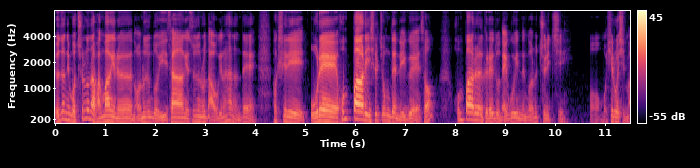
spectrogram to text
여전히 뭐 출루나 방망이는 어느 정도 이상의 수준으로 나오기는 하는데 확실히 올해 홈발이 실종된 리그에서 홈발을 그래도 내고 있는 거는 주니치, 어, 뭐 히로시마,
